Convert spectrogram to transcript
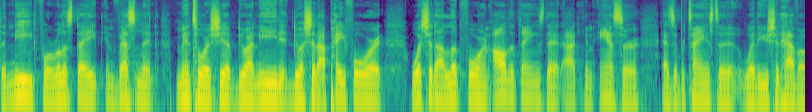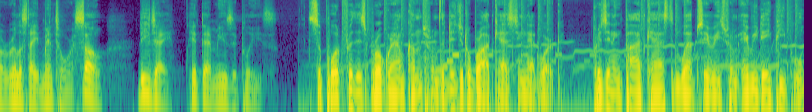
the need for real estate investment mentorship. Do I need it? Do I should I pay for it? What should I look for? And all the things that I can answer as it pertains to whether you should have a real estate mentor. So, DJ, hit that music, please. Support for this program comes from the Digital Broadcasting Network presenting podcasts and web series from everyday people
